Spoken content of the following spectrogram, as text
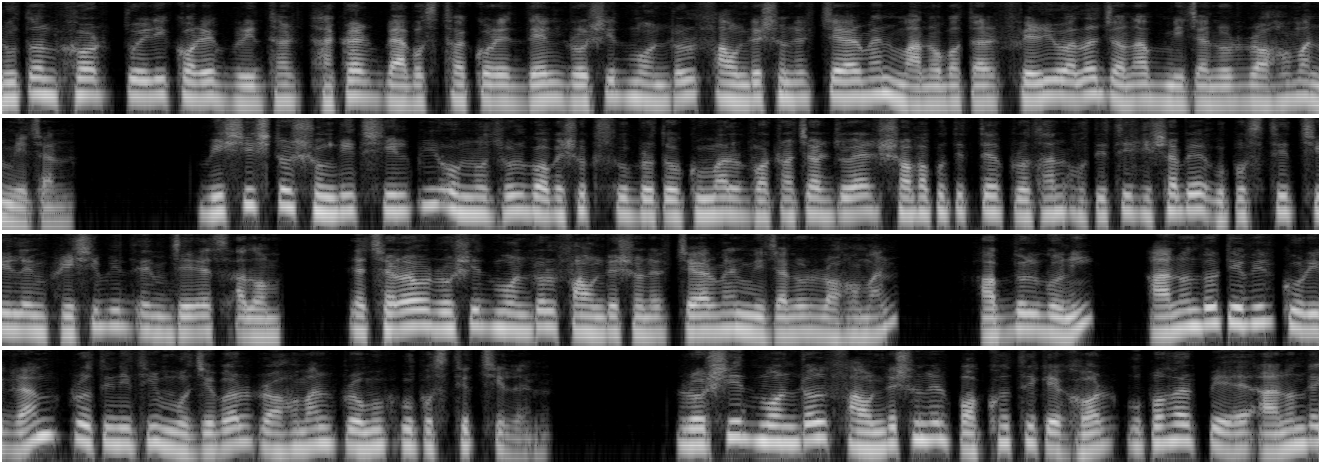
নূতন ঘর তৈরি করে বৃদ্ধার থাকার ব্যবস্থা করে দেন রশিদ মণ্ডল ফাউন্ডেশনের চেয়ারম্যান মানবতার ফেরিওয়ালা জনাব মিজানুর রহমান মিজান। বিশিষ্ট সংগীত শিল্পী ও নজরুল গবেষক সুব্রত কুমার ভট্টাচার্যের সভাপতিত্বে প্রধান অতিথি হিসাবে উপস্থিত ছিলেন কৃষিবিদ এম জে এস আলম, এছাড়াও রশিদ মণ্ডল ফাউন্ডেশনের চেয়ারম্যান মিজানুর রহমান, আব্দুল গনি, আনন্দ টিভির কুড়িগ্রাম প্রতিনিধি মুজিবুর রহমান প্রমুখ উপস্থিত ছিলেন। রশিদ মণ্ডল ফাউন্ডেশনের পক্ষ থেকে ঘর উপহার পেয়ে আনন্দে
